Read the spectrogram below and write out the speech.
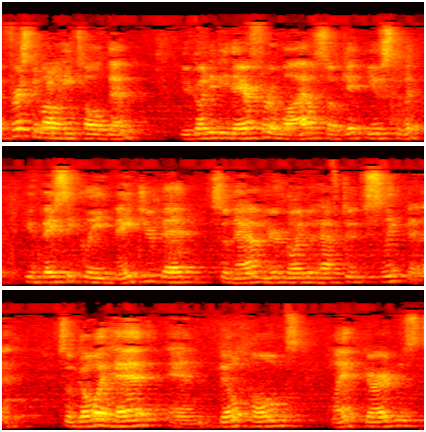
And first of all, he told them, You're going to be there for a while, so get used to it. You've basically made your bed, so now you're going to have to sleep in it. So go ahead and build homes, plant gardens,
